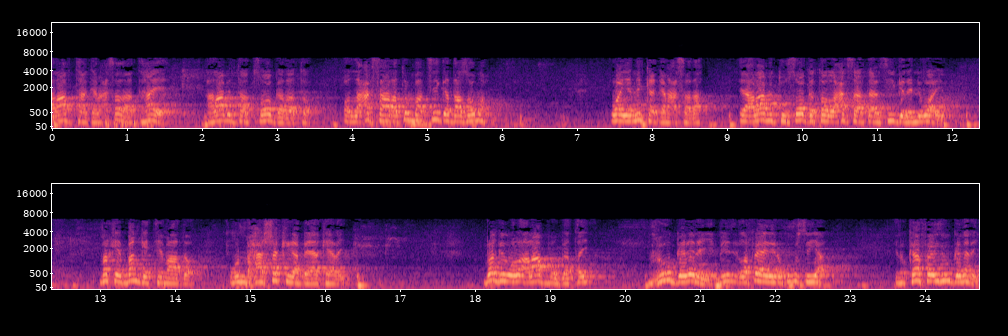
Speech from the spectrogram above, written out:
alaabtaa ganacsadaa tahaye alaab intaad soo gadato ood lacag saarato unbaad sii gadaa sooma waayo ninka ganacsada ee alaab intuu soo gatoo lacag saarta aan sii gadani waayo. Markay banki timaado uun maxaa shakiga beer keenay bankigu alaab buu gatay. Muxuu u gadanayay lafaheeda inuu kugu siiyaa. Inuu kaa faa'iido u gadanay.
